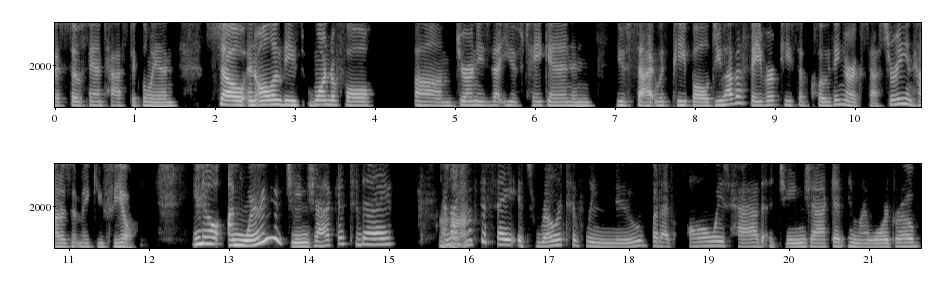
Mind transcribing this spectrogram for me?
is so fantastic, Lu Ann. So, in all of these wonderful um, journeys that you've taken and you've sat with people. Do you have a favorite piece of clothing or accessory, and how does it make you feel? You know, I'm wearing a jean jacket today. And uh-huh. I have to say, it's relatively new, but I've always had a jean jacket in my wardrobe.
